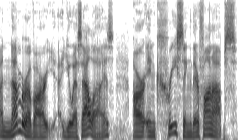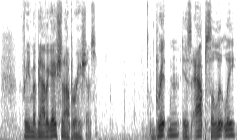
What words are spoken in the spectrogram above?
a number of our U.S. allies are increasing their FONOPS, freedom of navigation operations. Britain is absolutely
